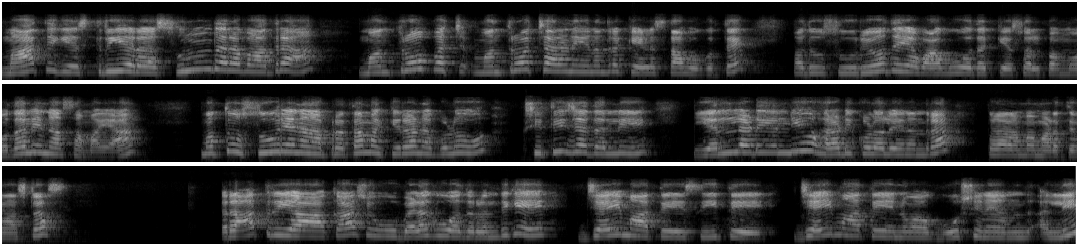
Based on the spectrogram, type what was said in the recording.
ಮಾತೆಗೆ ಸ್ತ್ರೀಯರ ಸುಂದರವಾದ ಮಂತ್ರೋಪಚ, ಮಂತ್ರೋಚ್ಚಾರಣೆ ಏನಂದ್ರ ಕೇಳಿಸ್ತಾ ಹೋಗುತ್ತೆ. ಅದು ಸೂರ್ಯೋದಯವಾಗುವುದಕ್ಕೆ ಸ್ವಲ್ಪ ಮೊದಲಿನ ಸಮಯ ಮತ್ತು ಸೂರ್ಯನ ಪ್ರಥಮ ಕಿರಣಗಳು ಕ್ಷಿತಿಜದಲ್ಲಿ ಎಲ್ಲೆಡೆಯಲ್ಲಿಯೂ ಹರಡಿಕೊಳ್ಳಲು ಏನಂದ್ರ ಪ್ರಾರಂಭ ಮಾಡುತ್ತೆ ಮಾಸ್ಟರ್ಸ್. ರಾತ್ರಿಯ ಆಕಾಶವು ಬೆಳಗುವುದರೊಂದಿಗೆ ಜೈ ಮಾತೆ ಸೀತೆ, ಜೈ ಮಾತೆ ಎನ್ನುವ ಘೋಷಣೆ ಅಲ್ಲಿ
